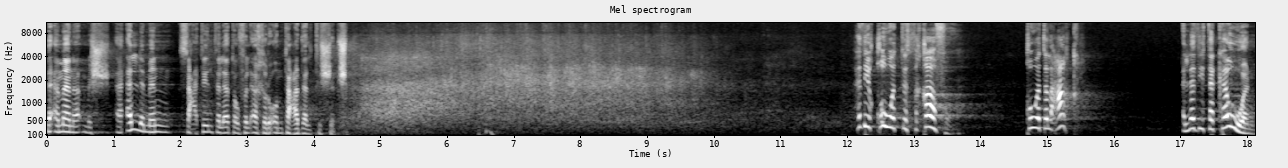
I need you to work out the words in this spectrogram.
بأمانة مش أقل من ساعتين ثلاثة وفي الآخر قمت عدلت الشبشب. هذه قوة الثقافة قوة العقل الذي تكون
